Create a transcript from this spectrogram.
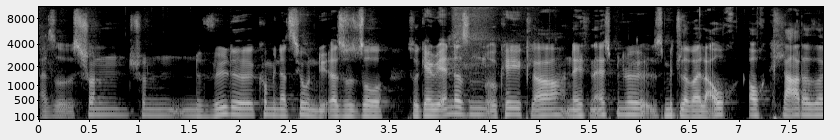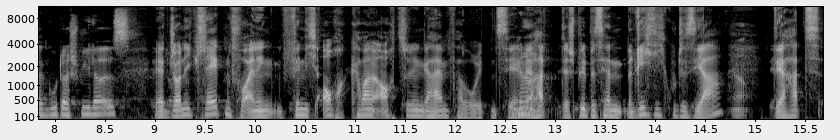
Also ist schon, schon eine wilde Kombination. Die- Also so, so Gary Anderson, okay, klar. Nathan Aspinall ist mittlerweile auch, auch klar, dass er ein guter Spieler ist. Ja, Johnny Clayton vor allen Dingen, finde ich auch, kann man auch zu den Geheimfavoriten zählen. Genau. Der, hat, der spielt bisher ein richtig gutes Jahr. Ja. Der hat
